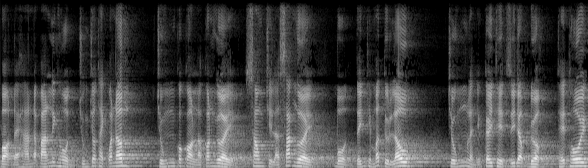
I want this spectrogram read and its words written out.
Bọn đại hán đã bán linh hồn chúng cho thạch quan âm. Chúng có còn là con người Xong chỉ là xác người, Bổn tính thì mất từ lâu. Chúng là những cây thịt di động được, Thế thôi.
